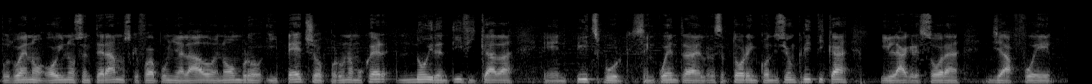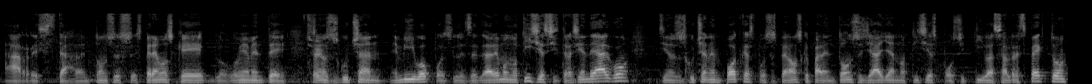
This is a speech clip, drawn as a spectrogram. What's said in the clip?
Pues bueno, hoy nos enteramos que fue apuñalado en hombro y pecho por una mujer no identificada en Pittsburgh. Se encuentra el receptor en condición crítica y la agresora ya fue arrestada. Entonces esperemos que, obviamente, si nos escuchan en vivo, pues les daremos noticias si trasciende algo. Si nos escuchan en podcast, pues esperamos que para entonces ya haya noticias positivas al respecto.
